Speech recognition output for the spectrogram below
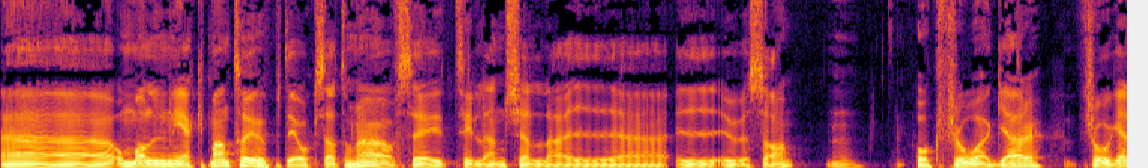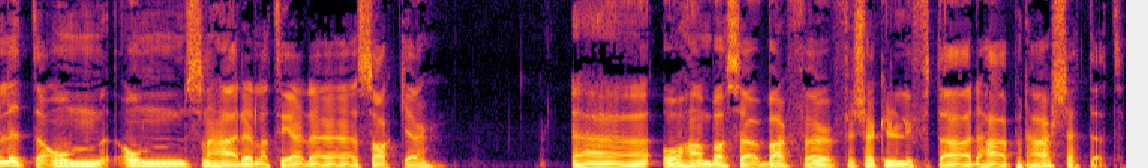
Eh, och Malin Ekman tar ju upp det också, att hon hör av sig till en källa i, eh, i USA. Och frågar, frågar lite om, om såna här relaterade saker. Eh, och han bara så här, varför försöker du lyfta det här på det här sättet?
